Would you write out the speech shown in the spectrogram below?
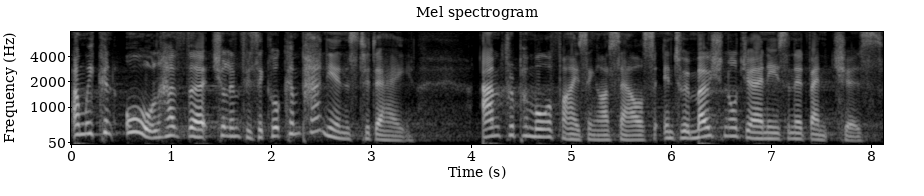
And we can all have virtual and physical companions today anthropomorphizing ourselves into emotional journeys and adventures,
